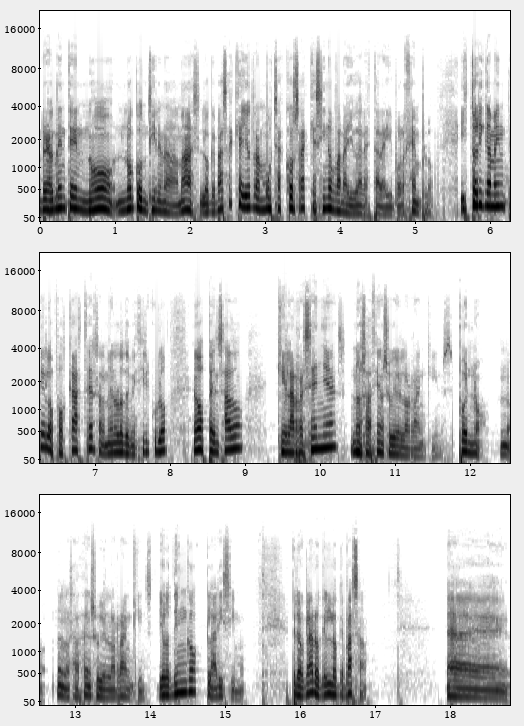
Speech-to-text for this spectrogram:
realmente no, no contiene nada más. Lo que pasa es que hay otras muchas cosas que sí nos van a ayudar a estar ahí. Por ejemplo, históricamente los podcasters, al menos los de mi círculo, hemos pensado que las reseñas nos hacían subir en los rankings. Pues no, no, no nos hacen subir en los rankings. Yo lo tengo clarísimo. Pero claro, ¿qué es lo que pasa? Eh,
